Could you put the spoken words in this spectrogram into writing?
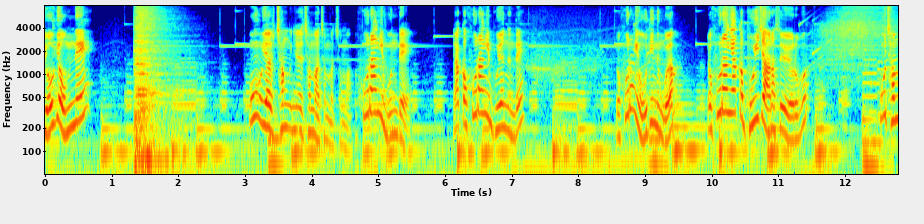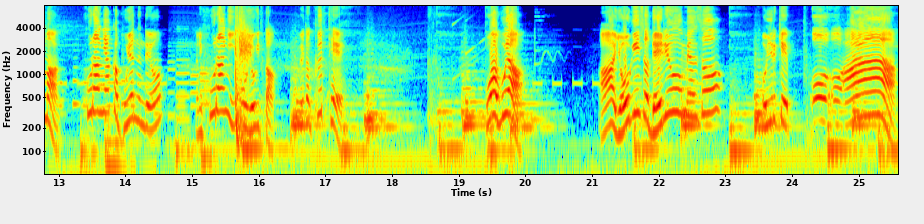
여기 없네? 어, 야, 잠, 야, 잠만, 잠만, 잠만. 호랑이 뭔데? 약간 호랑이 보였는데? 야, 호랑이 어디 있는 거야? 야, 호랑이 아까 보이지 않았어요, 여러분? 어, 잠만. 호랑이 아까 보였는데요? 아니, 호랑이, 어, 여기 있다. 일단 끝에. 와, 뭐야? 아 여기서 내려오면서 어 이렇게 어어아아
